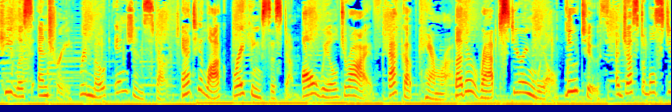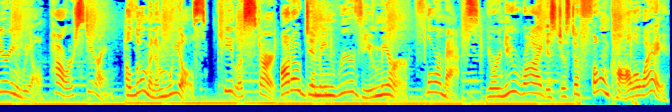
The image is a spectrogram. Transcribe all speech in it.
keyless entry, remote engine start, anti-lock braking system, all-wheel drive, backup camera, leather wrapped steering wheel, Bluetooth, adjustable steering wheel, power steering, aluminum wheels, keyless start, auto dimming rear view mirror, floor mats. Your new ride is just a phone call away.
